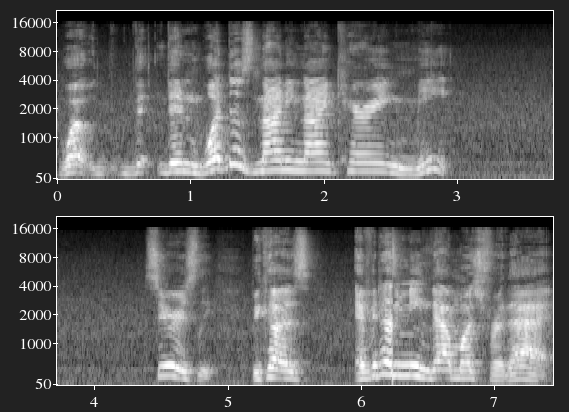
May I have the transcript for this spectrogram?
What th- then what does 99 carrying mean? Seriously, because if it doesn't mean that much for that,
